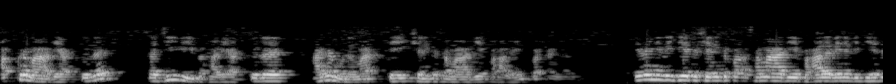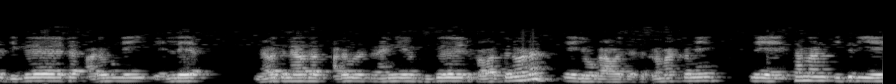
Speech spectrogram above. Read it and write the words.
අප්‍රමාදයක් තුළ සජීවී භාවයක් තුළ අරමුණ මැත්තේ ක්ෂණික සමාධිය පහළ වෙන්න පටන් ගන්නවා. එවැනි විදිහට ක්ෂණික සමාධිය පහළ වෙන විදිහට දිගට අරමුණේ එල්ලය නැවත නැවතත් අරමුණට නැංගී දිගට පවත්වනවනම් ඒ යෝගාවචරයට ක්‍රමක්‍රමයෙන් මේ Taman ඉදිරියේ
